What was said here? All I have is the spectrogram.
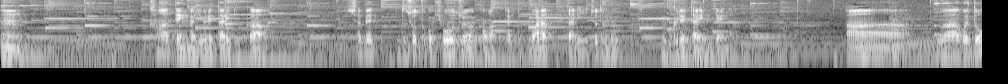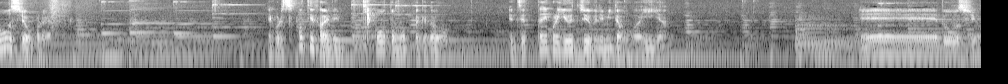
うん。カーテンが揺れたりとか喋るとちょっとこう表情が変わったりとか笑ったりちょっとむむくれたりみたいな。あーうわーこれどうしようこれ。えこれ Spotify で聞こうと思ったけどえ絶対これ YouTube で見た方がいいやん。えー、どうしよう。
